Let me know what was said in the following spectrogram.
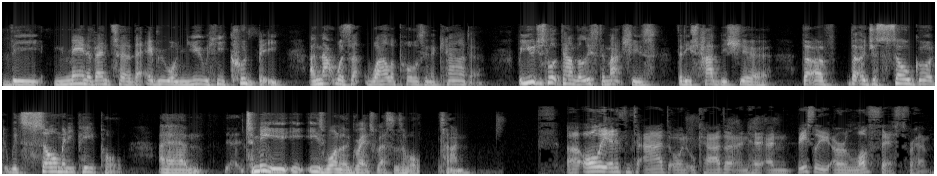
the main eventer that everyone knew he could be. And that was while opposing Okada. But you just look down the list of matches that he's had this year that have that are just so good with so many people. Um, to me, he's one of the greatest wrestlers of all time. Uh, Ollie, anything to add on Okada and and basically our love fest for him?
